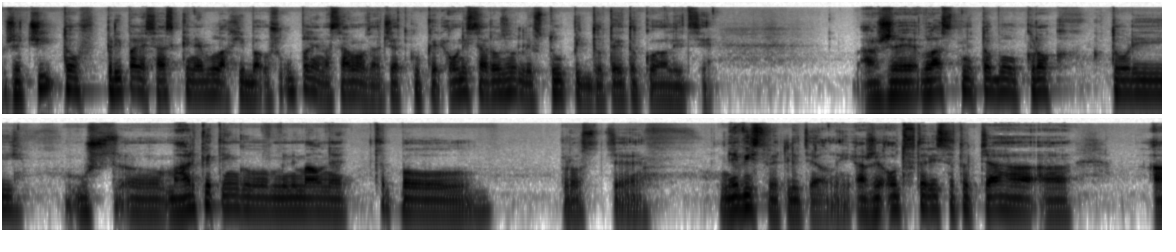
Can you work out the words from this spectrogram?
že či to v prípade Sasky nebola chyba už úplne na samom začiatku, keď oni sa rozhodli vstúpiť do tejto koalície a že vlastne to bol krok, ktorý už e, marketingovo minimálne to bol proste nevysvetliteľný. A že odvtedy sa to ťahá a, a,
